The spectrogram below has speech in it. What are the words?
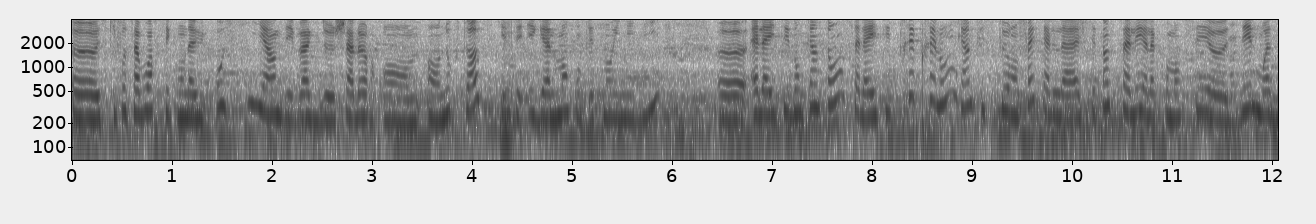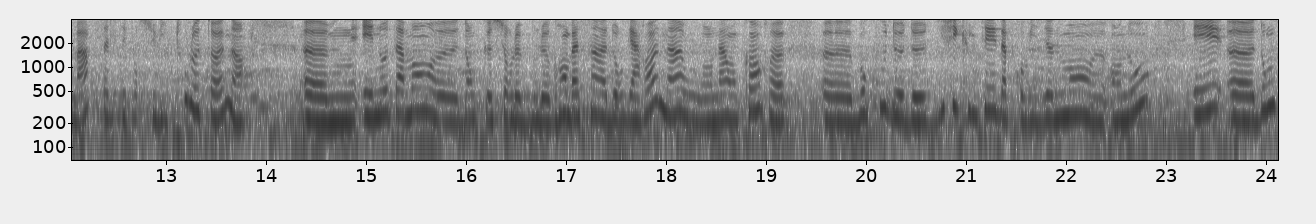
Euh, ce qu'il faut savoir, c'est qu'on a eu aussi hein, des vagues de chaleur en, octobre, ce qui était également complètement inédit. Euh, elle a été donc intense, elle a été très très longue, puisque en fait elle, s'est installée, elle a commencé euh, dès le mois de mars, elle s'est poursuivie tout l'automne. Euh, et notamment donc sur le, grand bassin à Dour-Garonne, hein, où on a encore euh, beaucoup de, difficultés d'approvisionnement euh, en eau. Et euh, donc,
